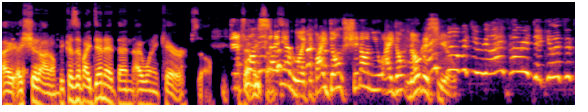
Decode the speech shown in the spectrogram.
I, I shit on him because if I didn't, then I wouldn't care. So That's That what I'm sense. saying. Like, if I don't shit on you, I don't notice I you. know, but you realize how ridiculous it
